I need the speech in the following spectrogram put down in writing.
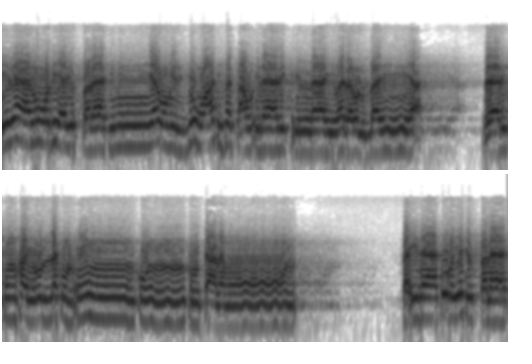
إذا نودي للصلاة من يوم الجمعة فاسعوا إلى ذكر الله وذروا البيع. ذلكم خير لكم إن كنتم تعلمون. فإذا قضيت الصلاة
